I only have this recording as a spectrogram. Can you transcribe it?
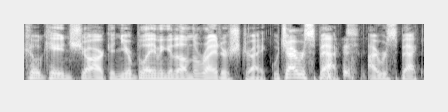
Cocaine shark and you're blaming it on the writer's strike, which I respect. I respect.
